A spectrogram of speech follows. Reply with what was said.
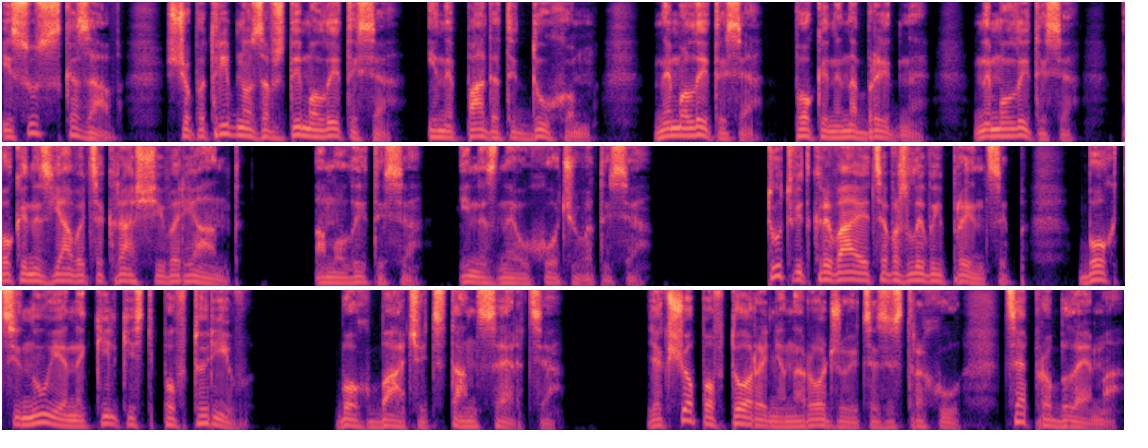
Ісус сказав, що потрібно завжди молитися і не падати духом, не молитися, поки не набридне, не молитися, поки не з'явиться кращий варіант, а молитися і не знеохочуватися. Тут відкривається важливий принцип Бог цінує не кількість повторів, Бог бачить стан серця. Якщо повторення народжується зі страху, це проблема.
